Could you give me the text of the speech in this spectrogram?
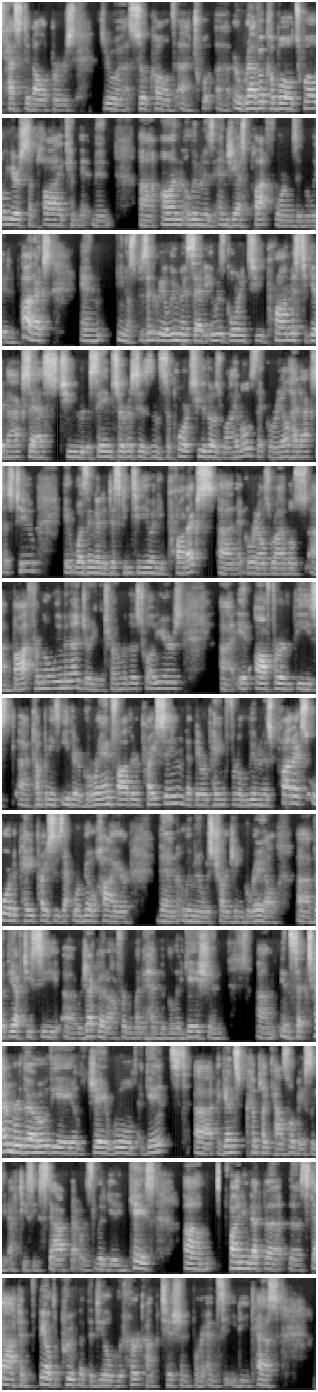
test developers through a so-called uh, tw- uh, irrevocable 12-year supply commitment uh, on Illumina's NGS platforms and related products. And you know, specifically, Illumina said it was going to promise to give access to the same services and support to those rivals that Grail had access to. It wasn't going to discontinue any products uh, that Grail's rivals uh, bought from Illumina during the term of those 12 years. Uh, it offered these uh, companies either grandfathered pricing that they were paying for the Illumina's products or to pay prices that were no higher than Illumina was charging Grail. Uh, but the FTC uh, rejected that offer and went ahead with the litigation. Um, in September, though, the ALJ ruled against uh, against complaint counsel, basically FTC staff that was litigating the case, um, finding that the, the staff had failed to prove that the deal would hurt competition for MCED tests.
